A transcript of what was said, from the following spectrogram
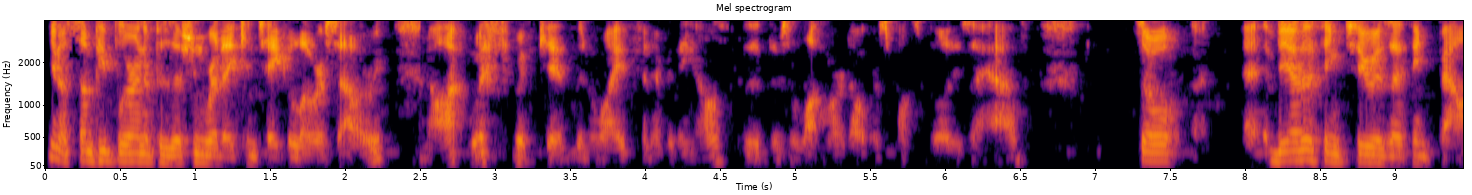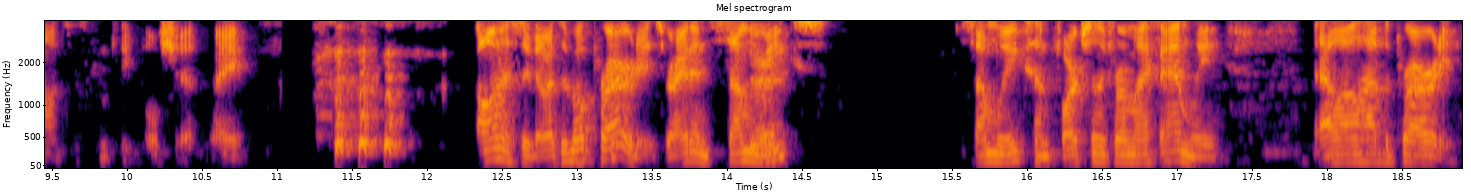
you know, some people are in a position where they can take a lower salary, not with with kids and wife and everything else. There's a lot more adult responsibilities I have. So uh, the other thing too is I think balance is complete bullshit, right? Honestly, though, it's about priorities, right? And some sure. weeks some weeks, unfortunately for my family, LL had the priority,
